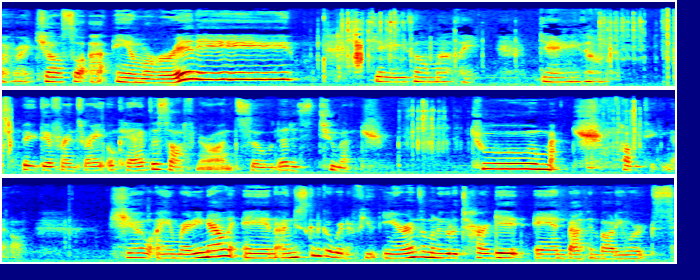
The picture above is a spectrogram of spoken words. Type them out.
Alright y'all, so I am ready. J's on my face. J's on my Big difference, right? Okay, I have the softener on, so that is too much too much. I'll be taking that off. So I am ready now and I'm just gonna go run a few errands. I'm gonna go to Target and Bath and Body Works.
